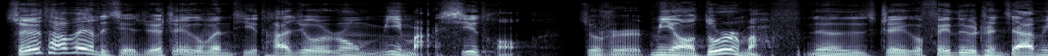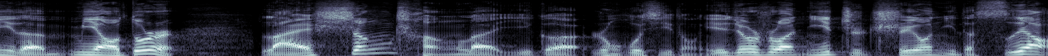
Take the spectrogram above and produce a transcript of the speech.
所以他为了解决这个问题，他就用密码系统，就是密钥对儿嘛，呃，这个非对称加密的密钥对儿来生成了一个用户系统。也就是说，你只持有你的私钥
